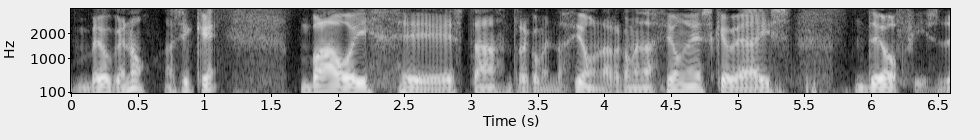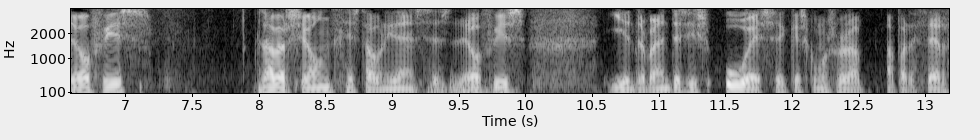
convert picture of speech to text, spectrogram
veo que no. Así que va hoy eh, esta recomendación. La recomendación es que veáis The Office. The Office, la versión estadounidense. The Office y entre paréntesis US, que es como suele aparecer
